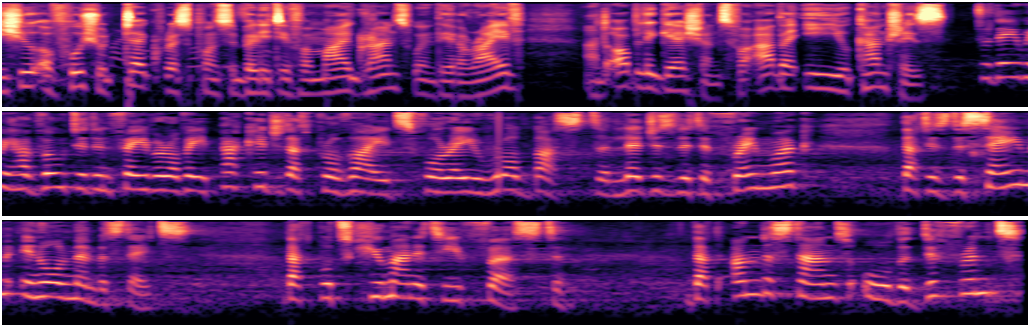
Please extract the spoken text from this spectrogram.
issue of who should take responsibility for migrants when they arrive and obligations for other EU countries. Today we have voted in favour of a package that provides for a robust legislative framework that is the same in all member states, that puts humanity first, that understands all the different,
